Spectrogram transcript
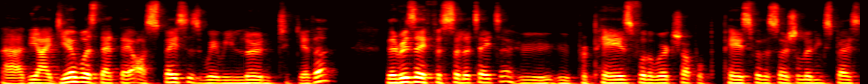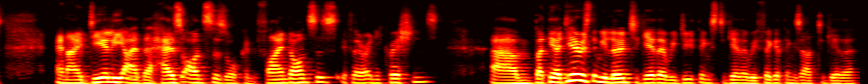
Uh, the idea was that there are spaces where we learn together. There is a facilitator who, who prepares for the workshop or prepares for the social learning space, and ideally either has answers or can find answers if there are any questions. Um, but the idea is that we learn together, we do things together, we figure things out together.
